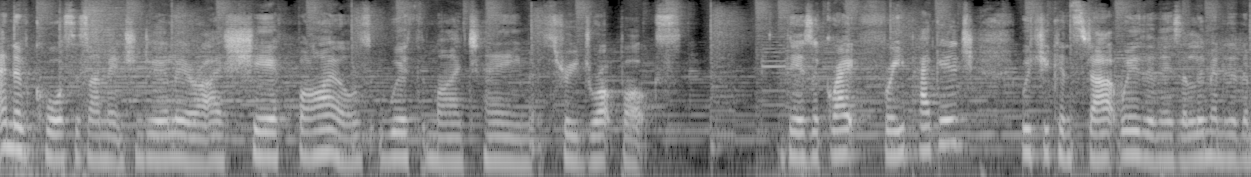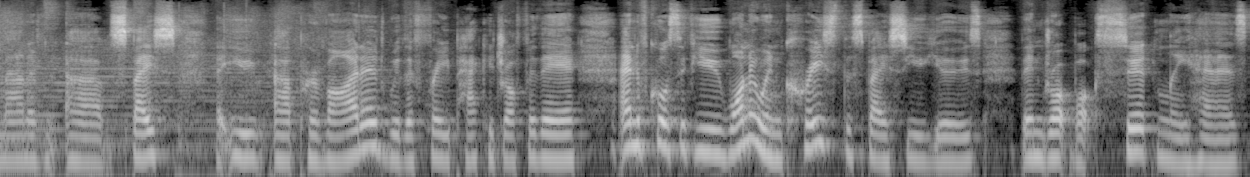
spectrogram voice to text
And of course, as I mentioned earlier, I share files with my team through Dropbox. There's a great free package which you can start with, and there's a limited amount of uh, space that you are provided with a free package offer there. And of course, if you want to increase the space you use, then Dropbox certainly has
